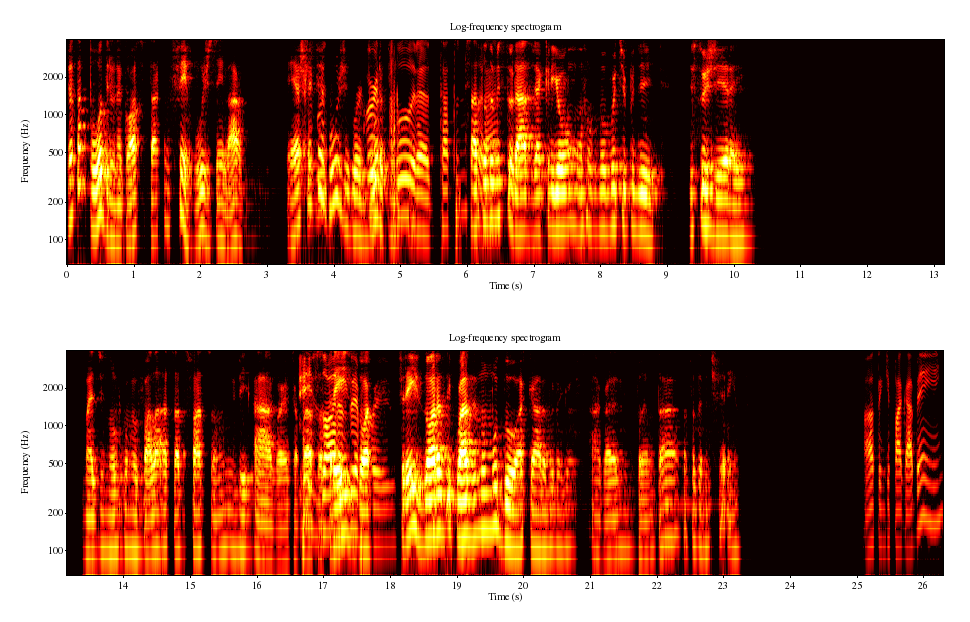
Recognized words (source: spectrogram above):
Já tá podre o negócio, tá com ferrugem, sei lá. É, acho que é ferrugem, gordura. Gordura, tá tudo Tá misturado. tudo misturado, já criou um, um novo tipo de, de sujeira aí. Mas, de novo, como eu falo, a satisfação em ver. Ah, agora acabou. Três Só horas três horas. Três horas e quase não mudou a cara do negócio. Ah, agora limpando tá, tá fazendo diferença. Ó, tem que pagar bem, hein?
